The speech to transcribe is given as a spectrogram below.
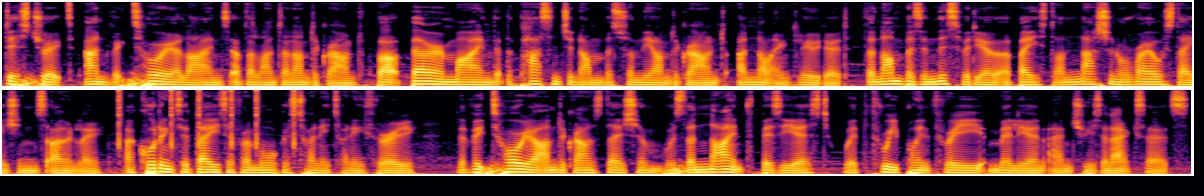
District and Victoria lines of the London Underground, but bear in mind that the passenger numbers from the Underground are not included. The numbers in this video are based on national rail stations only. According to data from August 2023, the Victoria Underground station was the ninth busiest with 3.3 million entries and exits.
